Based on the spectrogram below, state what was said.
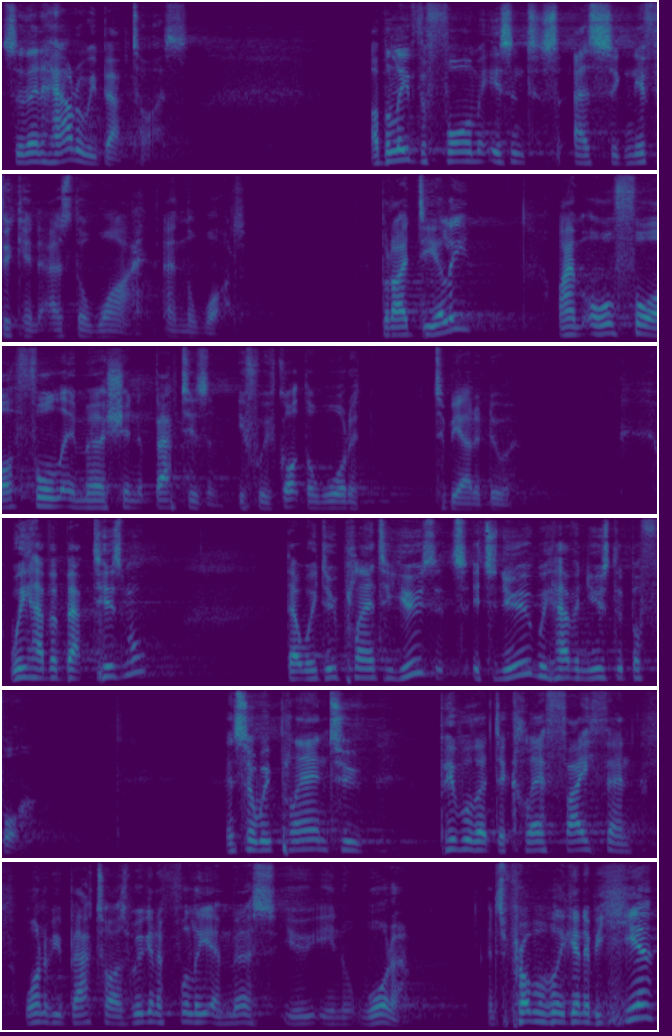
So then, how do we baptize? I believe the form isn't as significant as the why and the what. But ideally, I'm all for full immersion baptism if we've got the water to be able to do it. We have a baptismal that we do plan to use. It's, it's new, we haven't used it before. And so we plan to, people that declare faith and want to be baptized, we're going to fully immerse you in water. It's probably going to be here,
